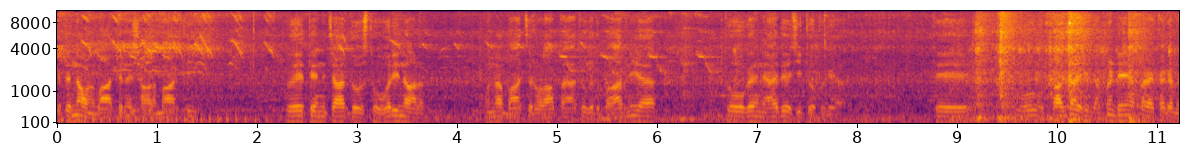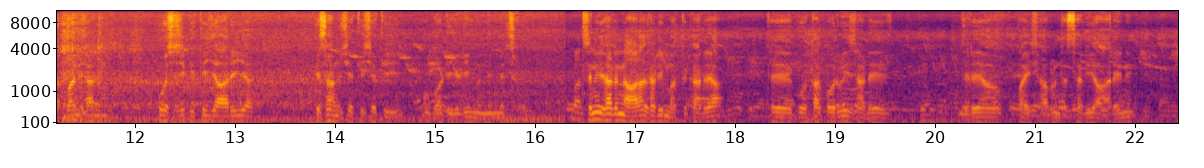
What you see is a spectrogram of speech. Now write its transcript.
ਕਿਤੇ ਨਹਾਉਣ ਵਾਸਤੇ ਨੇ ਛਾਲ ਮਾਰਤੀ। ਤੇ ਇਹ ਤਿੰਨ ਚਾਰ ਦੋਸਤ ਹੋਰ ਹੀ ਨਾਲ। ਉਹਨਾਂ ਬਾਅਦ ਚ ਰੌਲਾ ਪਾਇਆ ਤੇ ਉਹ ਕਿਤੇ ਬਾਹਰ ਨਹੀਂ ਆਇਆ। ਤੇ ਉਹ ਕਹਿੰਦੇ ਨਹਿਰ ਦੇ ਵਿੱਚ ਹੀ ਡੁੱਬ ਗਿਆ। ਤੇ ਉਹ ਕੱਲ੍ਹ ਦਾ ਅਸੀਂ ਲੱਭਣ ਦੇ ਪਰ ਅਜੇ ਤੱਕ ਲੱਭਾ ਨਹੀਂ ਸਾਨੂੰ। ਕੋਸ਼ਿਸ਼ ਕੀਤੀ ਜਾ ਰਹੀ ਆ ਕਿ ਸਾਨੂੰ ਛੇਤੀ ਛੇਤੀ ਉਹ ਬੋਡੀ ਜਿਹੜੀ ਮੰਨੀ ਮਿਲ ਸਕੇ। ਸਨੀ ਸਾਡੇ ਨਾਲ ਆ, ਸਾਡੀ ਮਦਦ ਕਰ ਰਿਹਾ। ਤੇ ਗੋਤਾਖੋਰ ਵੀ ਸਾਡੇ ਜਿਹੜੇ ਆ ਉਹ ਭਾਈ ਸਾਹਿਬ ਨੇ ਦੱਸਿਆ ਵੀ ਆ ਰਹੇ ਨੇ।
